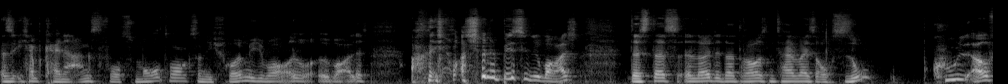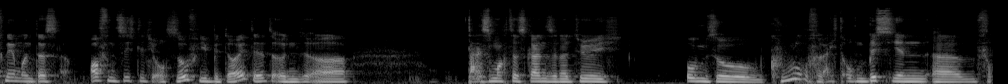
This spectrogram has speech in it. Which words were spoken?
Also ich habe keine Angst vor Smalltalks und ich freue mich über, über, über alles. Aber ich war schon ein bisschen überrascht, dass das äh, Leute da draußen teilweise auch so cool aufnehmen und das offensichtlich auch so viel bedeutet. Und äh, das macht das Ganze natürlich umso cooler, vielleicht auch ein bisschen äh, ver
